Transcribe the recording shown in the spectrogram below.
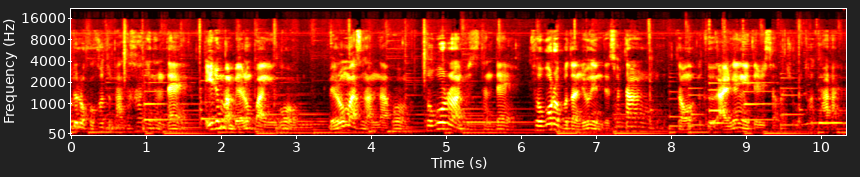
부드럽고 겉은 바삭하긴 한데 이름만 메론빵이고 메론 맛은 안 나고 소보로랑 비슷한데 소보로보단 여기 있는데 설탕 덩- 그 알갱이들이 있어가지고 더 달아요.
